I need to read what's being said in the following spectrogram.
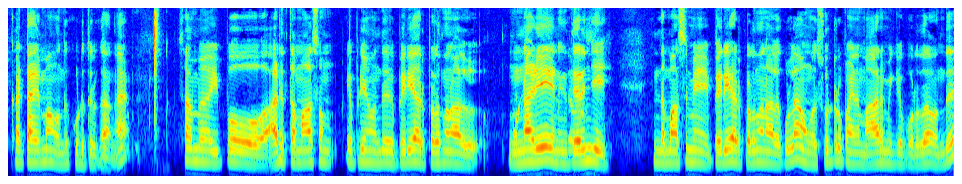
கட்டாயமாக வந்து கொடுத்துருக்காங்க. சம இப்போது அடுத்த மாதம் எப்படியும் வந்து பெரியார் பிறந்தநாள் முன்னாடியே எனக்கு தெரிஞ்சு இந்த மாதமே பெரியார் பிறந்த நாளுக்குள்ளே அவங்க சுற்றுப்பயணம் ஆரம்பிக்க போகிறதா வந்து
